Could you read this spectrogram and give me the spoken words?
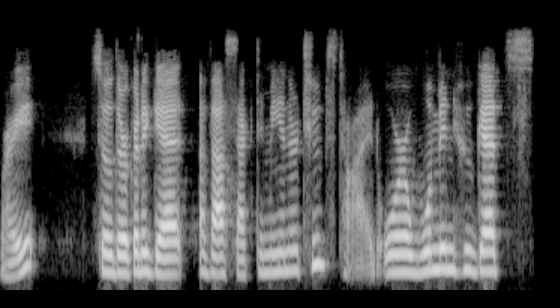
right? So they're going to get a vasectomy and their tubes tied, or a woman who gets,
